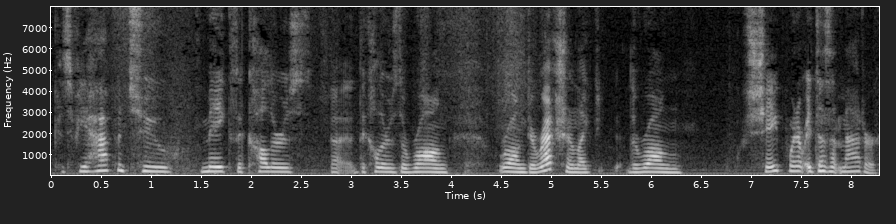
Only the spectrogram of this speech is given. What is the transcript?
because if you happen to make the colors uh, the colors the wrong wrong direction like the wrong shape whatever it doesn't matter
